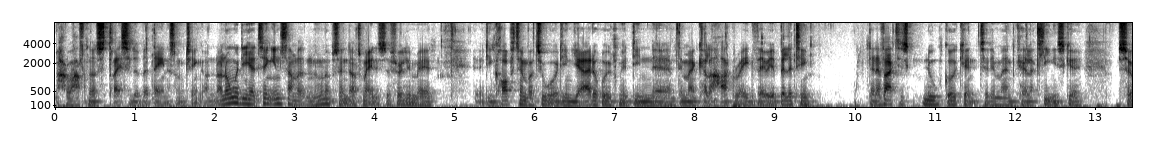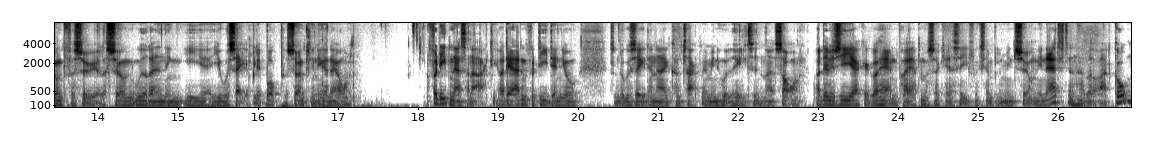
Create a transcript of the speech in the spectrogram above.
har du haft noget stress i løbet af dagen og sådan ting. Og når nogle af de her ting indsamler den 100% automatisk selvfølgelig med øh, din kropstemperatur, din hjerterytme, din, øh, det man kalder heart rate variability, den er faktisk nu godkendt til det, man kalder kliniske søvnforsøg eller søvnudredning i, øh, i USA, bliver brugt på søvnklinikker derovre. Fordi den er så nøjagtig, og det er den, fordi den jo, som du kan se, den er i kontakt med min hud hele tiden, når jeg sover. Og det vil sige, at jeg kan gå herind på appen, og så kan jeg se for eksempel min søvn i nat, den har været ret god.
